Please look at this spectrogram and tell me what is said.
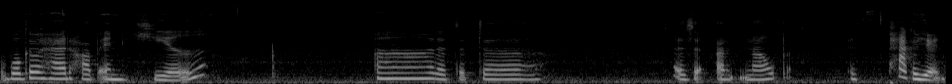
we'll go ahead, hop in here. Uh, da, da, da. Is it? Uh, nope. It's packaging.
